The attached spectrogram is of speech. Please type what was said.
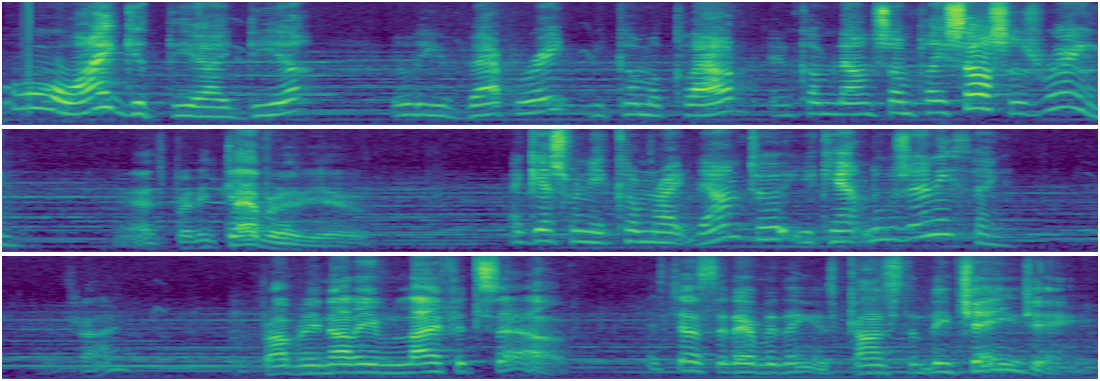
Oh, I get the idea. It'll evaporate, become a cloud, and come down someplace else as rain. That's pretty clever of you. I guess when you come right down to it, you can't lose anything. That's right. Probably not even life itself. It's just that everything is constantly changing.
